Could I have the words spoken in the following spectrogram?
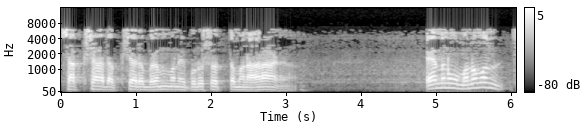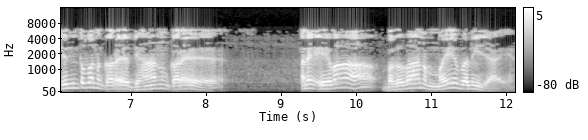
સાક્ષાત અક્ષર બ્રહ્મ અને પુરુષોત્તમ નારાયણ એમનું મનોમન ચિંતવન કરે, ધ્યાન કરે, અને એવા ભગવાનમય બની જાય.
